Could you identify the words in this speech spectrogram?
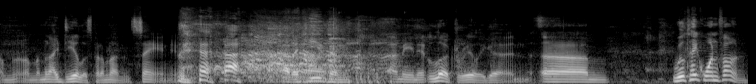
I'm, I'm, an idealist, but I'm not insane. You know? not a heathen. I mean, it looked really good. Um, we'll take one phone.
